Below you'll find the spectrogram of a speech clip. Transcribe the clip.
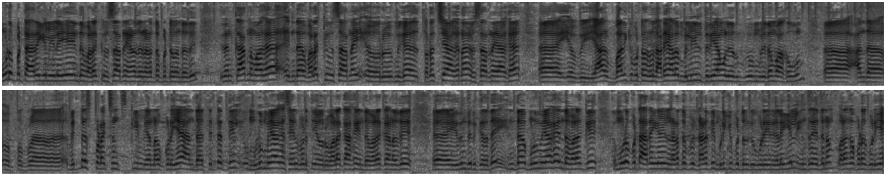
மூடப்பட்ட அறைகளிலேயே இந்த வழக்கு விசாரணையானது நடத்தப்பட்டு வந்தது. இதன் காரணமாக இந்த வழக்கு விசாரணை ஒரு மிக தொடர்ச்சியான விசாரணையாக யார் பாதிக்கப்பட்டவர்கள் அடையாளம் வெளியில் தெரியாமல் இருக்கும் விதமாகவும் அந்த விட்னஸ் ப்ரொடக்ஷன் ஸ்கீம் எனக்கூடிய அந்த திட்டத்தில் முழுமையாக செயல்படுத்திய ஒரு வழக்காக இந்த வழக்கானது இருந்திருக்கிறது. இந்த முழுமையாக இந்த வழக்கு மூடப்பட்ட அறைகளில் நடத்தி முடிக்கப்பட்டிருக்கக்கூடிய நிலையில் இன்றைய தினம் வழங்கப்படக்கூடிய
